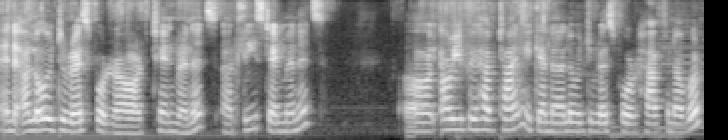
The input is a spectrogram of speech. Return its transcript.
And allow it to rest for uh, 10 minutes at least 10 minutes. Uh, or if you have time you can allow it to rest for half an hour.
